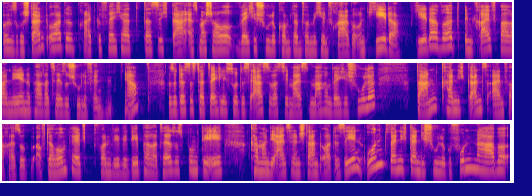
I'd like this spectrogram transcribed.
unsere Standorte, breit gefächert, dass ich da erstmal schaue, welche Schule kommt dann für mich in Frage. Und jeder, jeder wird in greifbarer Nähe eine Paracelsus-Schule finden. Ja? Also das ist tatsächlich so das Erste, was die meisten machen. Welche Schule? dann kann ich ganz einfach, also auf der Homepage von www.paracelsus.de kann man die einzelnen Standorte sehen. Und wenn ich dann die Schule gefunden habe,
